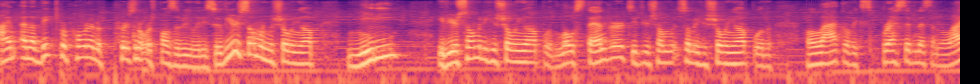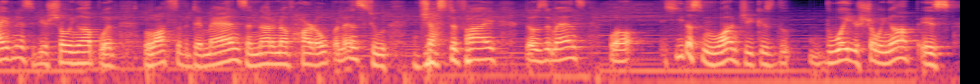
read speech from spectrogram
I'm, I'm a big proponent of personal responsibility. So if you're someone who's showing up needy, if you're somebody who's showing up with low standards, if you're somebody who's showing up with lack of expressiveness and aliveness, if you're showing up with lots of demands and not enough heart openness to justify those demands, well, he doesn't want you because the, the way you're showing up is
